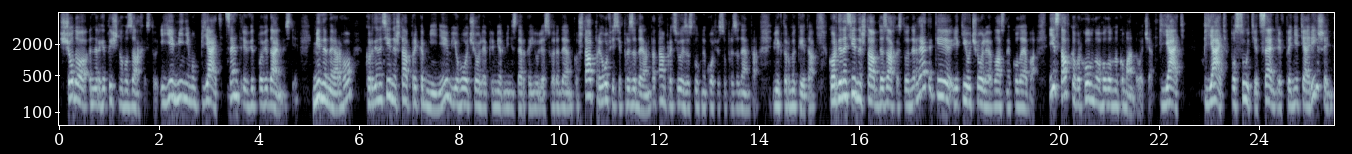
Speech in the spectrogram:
щодо енергетичного захисту, і є мінімум 5 центрів відповідальності: Міненерго. Координаційний штаб при Кабміні його очолює прем'єр-міністерка Юлія Свереденко. штаб при офісі президента. Там працює заступник офісу президента Віктор Микита, координаційний штаб для захисту енергетики, який очолює власне Кулеба, і ставка верховного головнокомандувача. П'ять п'ять по суті центрів прийняття рішень,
